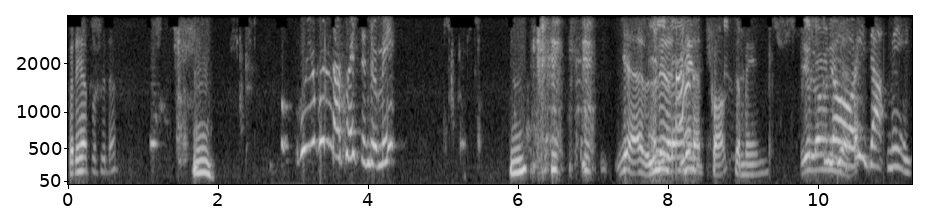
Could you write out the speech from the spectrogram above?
Could they help us with that? Hmm. Who you putting that question to me? Hmm? Yeah, Leonard, Leonard Trucks, I mean, You learning? No, he's not me.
